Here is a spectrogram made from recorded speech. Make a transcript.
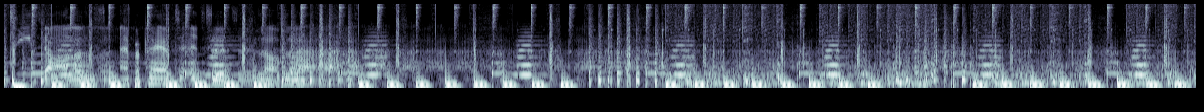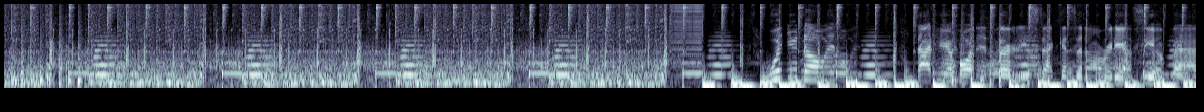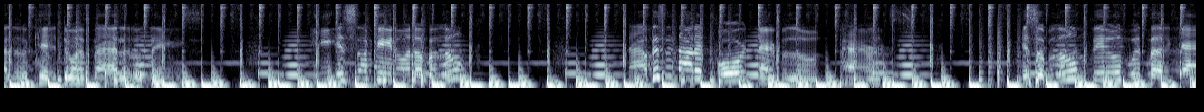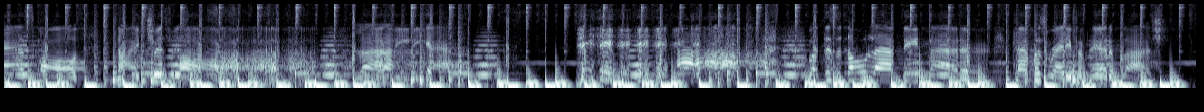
your $15 and prepare to enter Club Bad. When you know it, not here more than 30 seconds and already I see a bad little kid doing bad little things. He is sucking on a balloon. Now this is not an ordinary balloon, parents. It's a balloon filled with a gas called nitrous oxide. Gas. No laughing matter. Cameras ready, prepare to. Flash.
